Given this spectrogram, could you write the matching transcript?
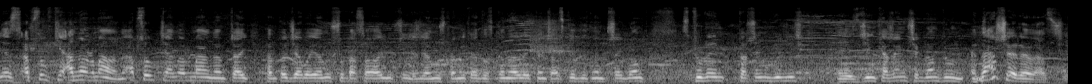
jest absolutnie anormalne, absolutnie anormalne. Tutaj Pan powiedział o Januszu Basałaju, przecież Janusz pamięta doskonale ten czas, kiedy ten przegląd, z którym, proszę mi wierzyć, e, z dziennikarzami przeglądu nasze relacje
